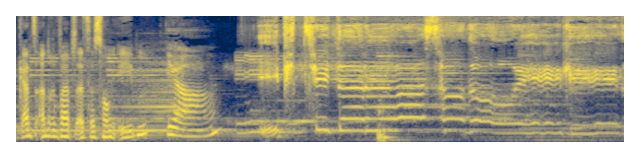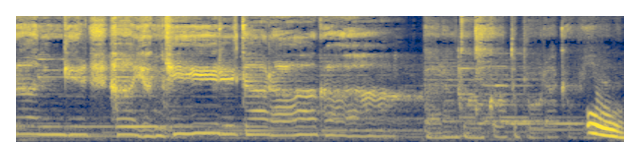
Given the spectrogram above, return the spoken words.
ganz andere Vibes als der Song eben. Ja. Oh.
